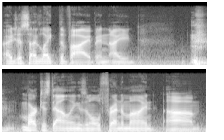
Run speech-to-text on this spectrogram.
I just I like the vibe, and I Marcus Dowling is an old friend of mine. Um,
